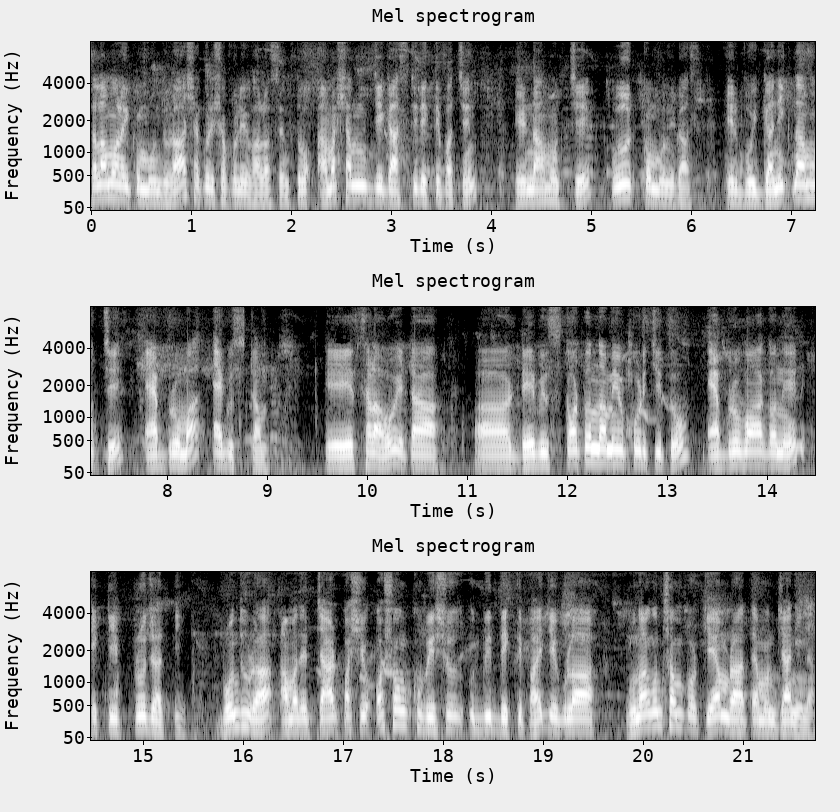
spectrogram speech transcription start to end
আসসালামু আলাইকুম বন্ধুরা, আশা করি সকলেই ভালো আছেন। তো আমার সামনে যে গাছটি দেখতে পাচ্ছেন, এর নাম হচ্ছে উলট কম্বল গাছ। এর বৈজ্ঞানিক নাম হচ্ছে অ্যাব্রোমা অ্যাগুস্টাম। এছাড়াও এটা ডেভিলস কটন নামেও পরিচিত, অ্যাব্রোমাগনের একটি প্রজাতি। বন্ধুরা, আমাদের চারপাশে অসংখ্য ভেষজ উদ্ভিদ দেখতে পাই, যেগুলা গুণাগুণ সম্পর্কে আমরা তেমন জানি না।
